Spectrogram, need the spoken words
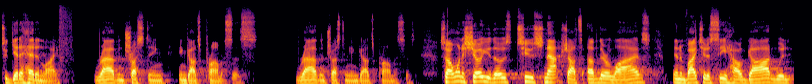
to get ahead in life rather than trusting in God's promises. Rather than trusting in God's promises. So I want to show you those two snapshots of their lives and invite you to see how God would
